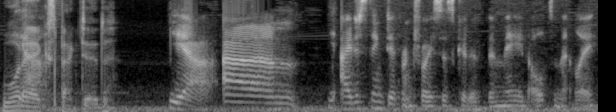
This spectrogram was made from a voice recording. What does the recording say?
what I expected Yeah. Um, yeah, I just think different choices could have been made ultimately.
